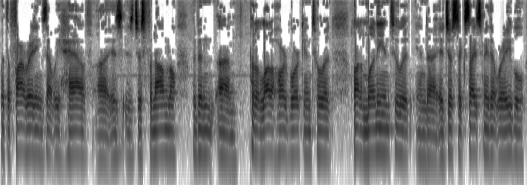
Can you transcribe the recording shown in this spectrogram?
with the fire ratings that we have uh, is is just phenomenal. We've been um, put a lot of hard work into it, a lot of money into it, and uh, it just excites me that we're able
